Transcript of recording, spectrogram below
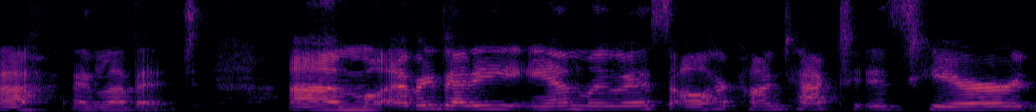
Ah, I love it. Um, well, everybody, Ann Lewis, all her contact is here.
